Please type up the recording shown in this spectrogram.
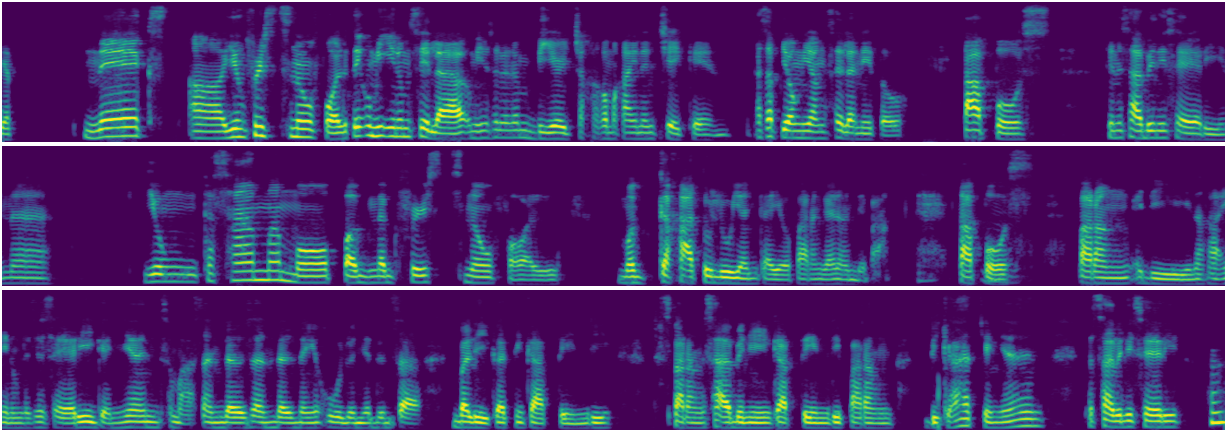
Yep. Next, uh, yung first snowfall. Ito yung umiinom sila. Umiinom sila ng beer tsaka kumakain ng chicken. Nasa Pyongyang sila nito. Tapos, sinasabi ni Seri na yung kasama mo pag nag-first snowfall, magkakatuluyan kayo. Parang ganon, di ba? Tapos, parang edi nakainom na si Seri, ganyan, sumasandal-sandal na yung ulo niya dun sa balikat ni Captain Lee. Tapos parang sabi ni Captain Lee, parang bigat, ganyan. Tapos sabi ni Seri, huh?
